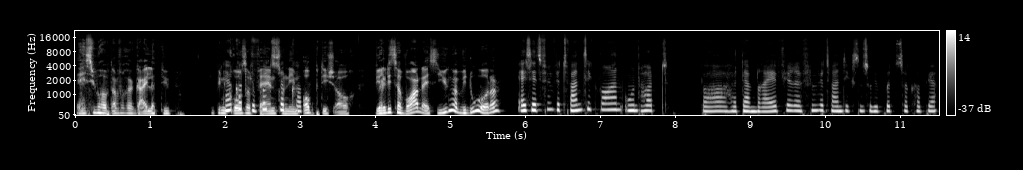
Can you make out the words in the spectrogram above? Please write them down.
Er ist überhaupt einfach ein geiler Typ. Ich bin grad großer Fan von ihm, gehabt. optisch auch. Wie alt ist er geworden? Er ist jünger wie du, oder? Er ist jetzt 25 geworden und hat boah, hat er am 3, 4, 25. so Geburtstag gehabt, ja.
